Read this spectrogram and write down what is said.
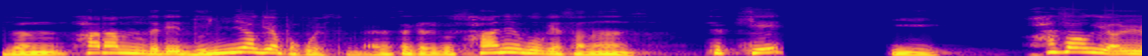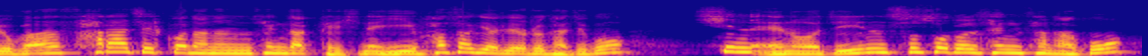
이런 사람들이 눈여겨보고 있습니다. 그래서 결국 산유국에서는 특히 이 화석 연료가 사라질 거라는 생각 대신에 이 화석 연료를 가지고 신에너지인 수소를 생산하고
